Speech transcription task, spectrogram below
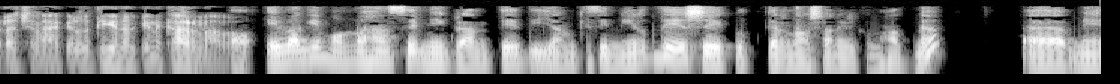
රචනා කරලා තියෙනවා කියන කාරණාව. ඔව් ඒ වගේම උන්වහන්සේ මේ ග්‍රන්ථයේදී යම්කිසි නිර්දේශයකුත් කරනවා ශනිල්ක මහත්මයා මේ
